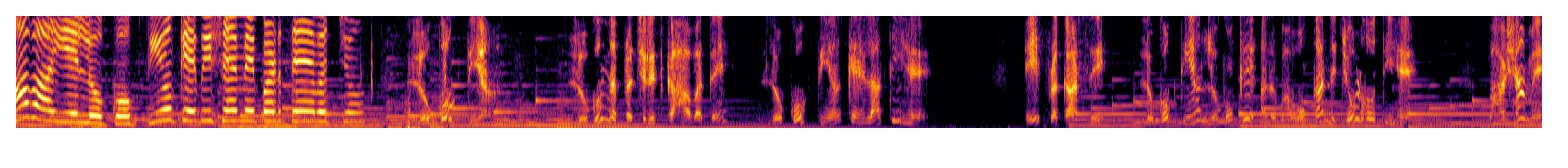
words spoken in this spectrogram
हाँ भाई ये लोकोक्तियों के विषय में पढ़ते हैं बच्चों। लोकोक्तियाँ? लोगों में प्रचलित कहावतें लोकोक्तियाँ कहलाती हैं। एक प्रकार से लोकोक्तियाँ लोगों के अनुभवों का निचोड़ होती हैं। भाषा में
